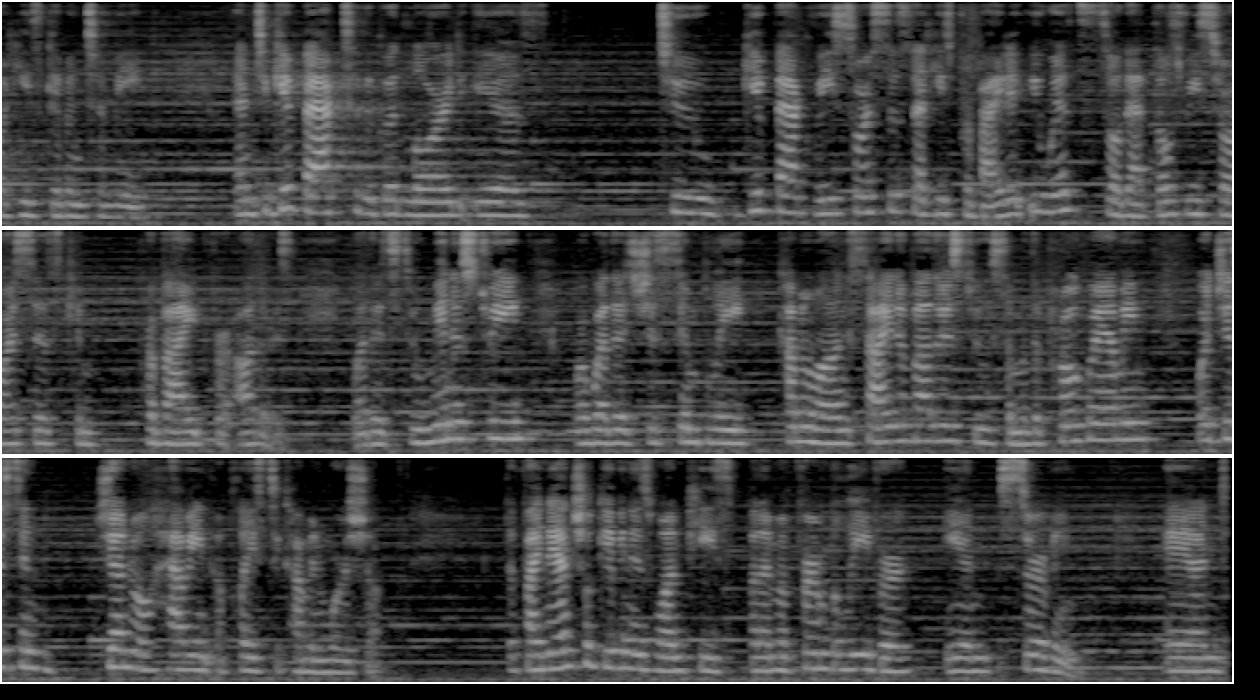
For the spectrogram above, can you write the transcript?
what He's given to me. And to give back to the good Lord is to give back resources that He's provided you with so that those resources can provide for others, whether it's through ministry or whether it's just simply coming alongside of others through some of the programming or just in general having a place to come and worship. The financial giving is one piece, but I'm a firm believer in serving. And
